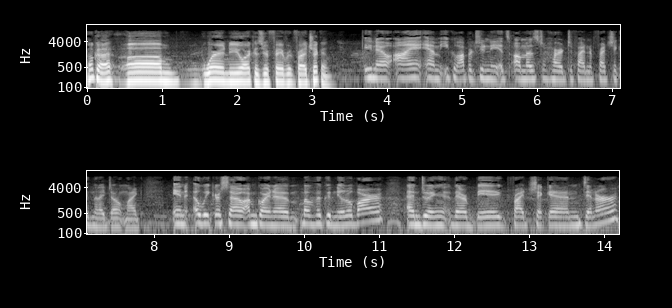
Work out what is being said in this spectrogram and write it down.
Okay. Um, where in New York is your favorite fried chicken? You know, I am equal opportunity. It's almost hard to find a fried chicken that I don't like. In a week or so, I'm going to Momofuku Noodle Bar and doing their big fried chicken dinner,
